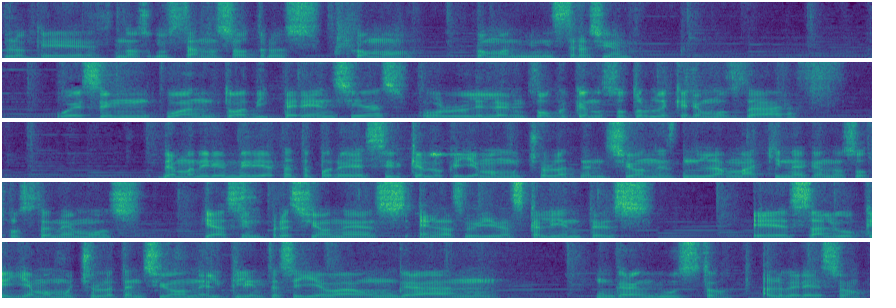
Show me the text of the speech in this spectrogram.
lo que nos gusta a nosotros como, como administración. Pues en cuanto a diferencias o el enfoque que nosotros le queremos dar, de manera inmediata te podría decir que lo que llama mucho la atención es la máquina que nosotros tenemos que hace impresiones en las bebidas calientes. Es algo que llama mucho la atención, el cliente se lleva un gran, un gran gusto al ver eso.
